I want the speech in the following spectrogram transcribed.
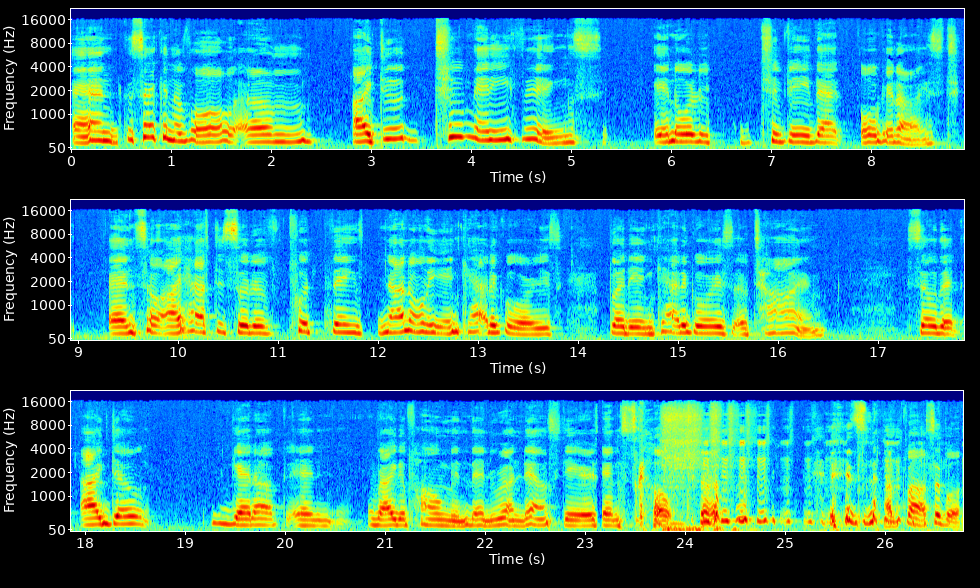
And second of all, um, I do too many things in order to be that organized. And so I have to sort of put things not only in categories, but in categories of time so that I don't get up and write a poem and then run downstairs and sculpt. it's not possible.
